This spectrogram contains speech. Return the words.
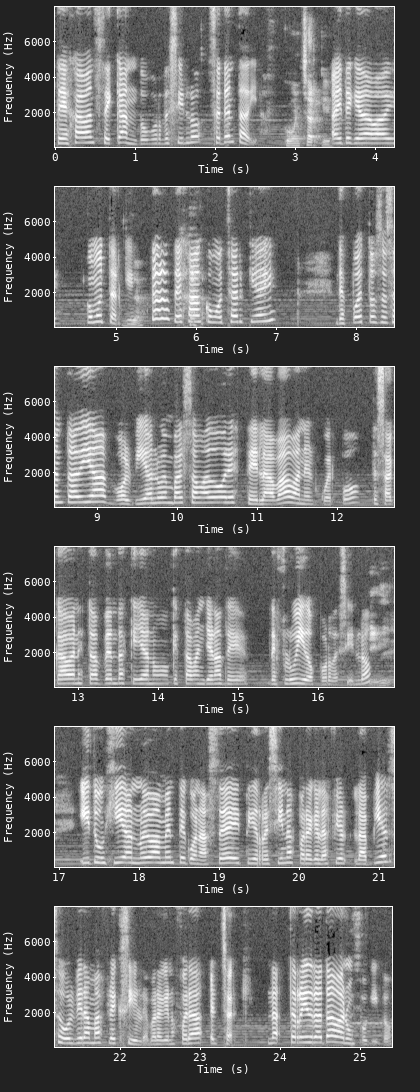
te dejaban secando, por decirlo, 70 días. Como un charqui. Ahí te quedaba ahí, como un charqui. Ya. Claro, te dejaban como charqui ahí. Después de estos 60 días volvían los embalsamadores, te lavaban el cuerpo, te sacaban estas vendas que ya no, que estaban llenas de, de fluidos, por decirlo, y te ungían nuevamente con aceite y resinas para que la, la piel se volviera más flexible, para que no fuera el charqui. te rehidrataban un poquito.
